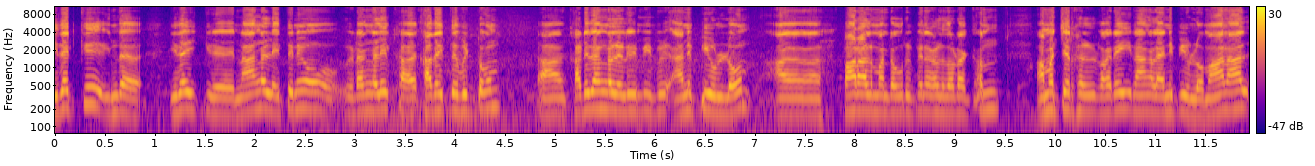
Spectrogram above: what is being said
இதற்கு இந்த இதை நாங்கள் எத்தனையோ இடங்களில் க கதைத்து விட்டோம் கடிதங்கள் எழுப்பி அனுப்பியுள்ளோம் பாராளுமன்ற உறுப்பினர்கள் தொடக்கம் அமைச்சர்கள் வரை நாங்கள் அனுப்பியுள்ளோம். ஆனால்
